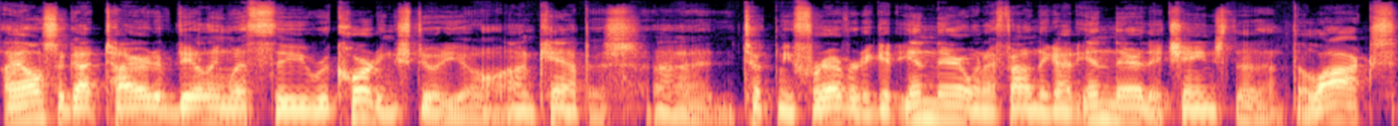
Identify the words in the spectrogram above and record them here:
I also got tired of dealing with the recording studio on campus. Uh, it took me forever to get in there. When I finally got in there, they changed the, the locks.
